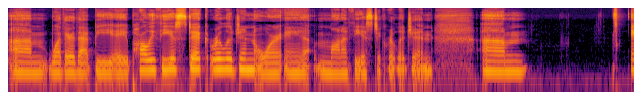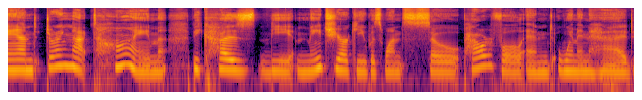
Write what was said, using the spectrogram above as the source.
um, whether that be a polytheistic religion or a monotheistic religion. Um, and during that time, because the matriarchy was once so powerful and women had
